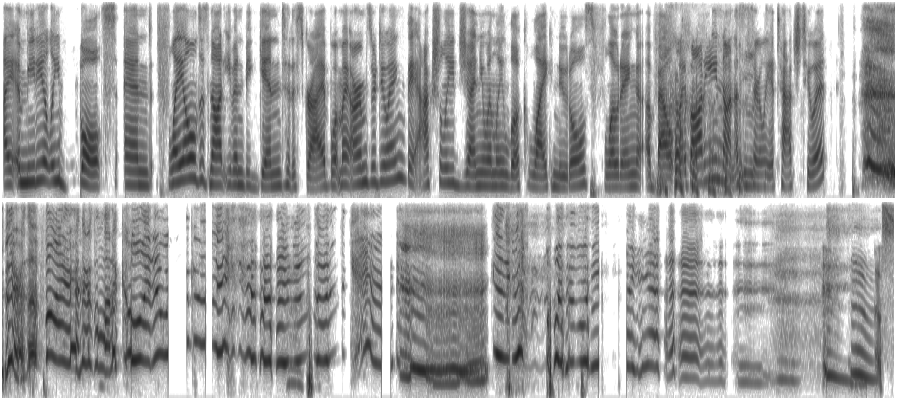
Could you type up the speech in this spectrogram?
I immediately bolt, and flail does not even begin to describe what my arms are doing. They actually genuinely look like noodles floating about my body, not necessarily attached to it. There's a fire, and there's a lot of coolant, and I'm just so scared. Yes.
